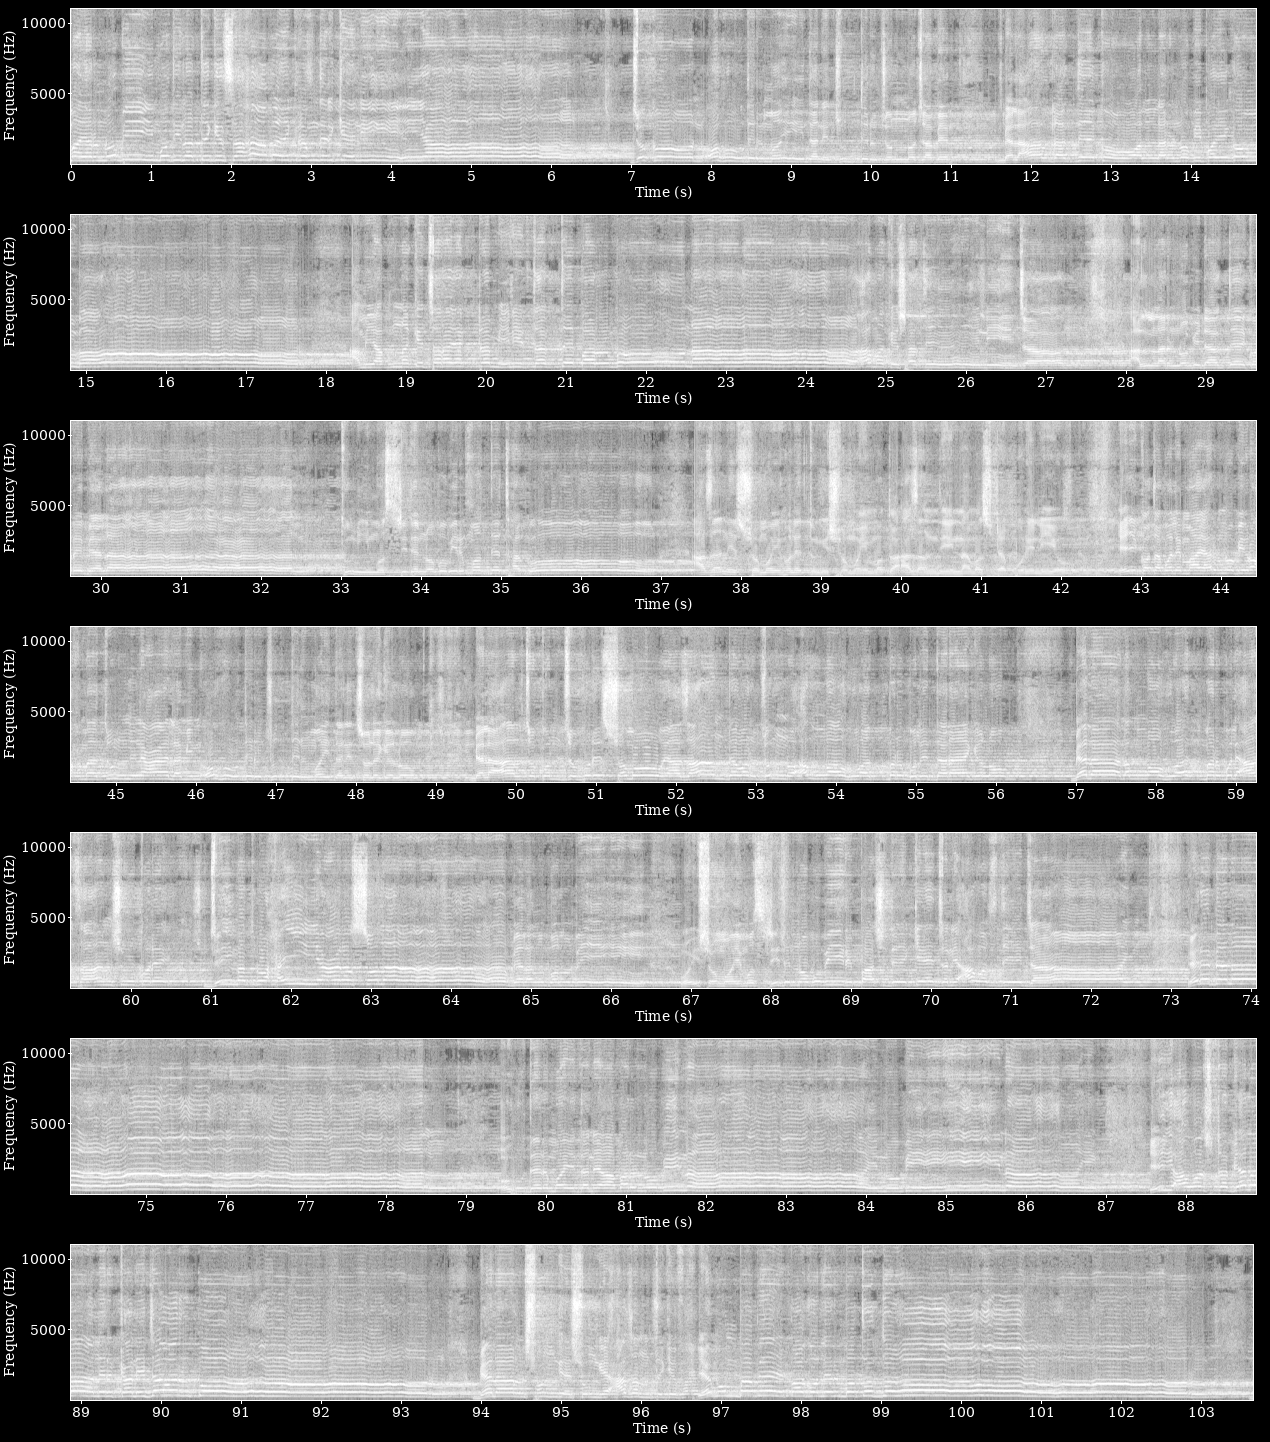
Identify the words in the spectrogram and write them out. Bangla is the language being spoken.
মায়ার নবী মদিনা থেকে সাহাবা একরামদেরকে নিয়া যখন অহুদের ময়দানে যুদ্ধের জন্য যাবে, বেলাল ডাক দেখো, আল্লাহর নবী পয়গম্বর, আমি আপনাকে ছাড়া একটা মিনিট থাকতে পারব না। সাথে নিয়ে যান। আল্লাহর নবী ডাক দেয় করে বেলা তুমি মসজিদে নববীর মধ্যে থাকো। আজানের সময় হলে তুমি সময় মতো আজান দিয়ে নামাজটা পড়ে নিও। এই কথা বলে মায়ার নবী রহমাতুল্লিল আলামিন ওহুদের যুদ্ধের ময়দানে চলে গেল। বেলাল যখন জোহরের সময় আজান দেওয়ার জন্য আল্লাহ আকবার বলে দাঁড়ায় গেল। বেলাল আল্লাহ আকবার বলে আজান শুরু করে, যেই মাত্র হাইয়া আলাস সালাহ, বেলাল বলবে, ওই সময় মসজিদ নববীর পাশ দিয়ে জানি আওয়াজ দিয়ে যায়। এরে বেলা ওহুদের ময়দানে আমার নবী নাই নবী নাই। এই আওয়াজটা বেলালের কানে যাওয়ার বেলাল সঙ্গে সঙ্গে আজান থেকে এমন ভাবে পাগলের মতো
